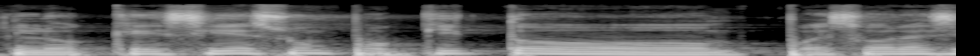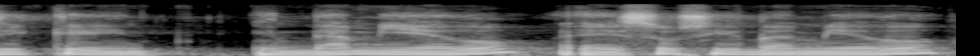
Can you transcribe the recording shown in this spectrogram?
lo que sí es un poquito, pues ahora sí que da miedo, eso sí da miedo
